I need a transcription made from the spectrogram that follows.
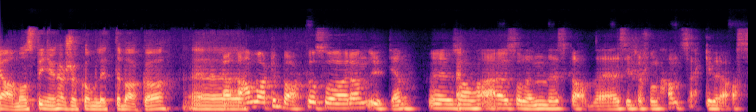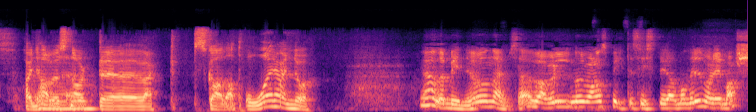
Ramos begynner kanskje å komme litt tilbake òg. Ja, han var tilbake, og så var han ute igjen. Så, han, så den skadesituasjonen hans er ikke bra. ass. han har jo snart vært skada et år, han nå. Ja, Det begynner jo å nærme seg. Var vel, når var han spilte sist i Real Madrid? Var det i mars?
